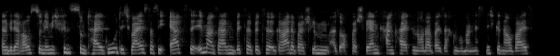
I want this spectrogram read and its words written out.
dann wieder rauszunehmen. Ich finde es zum Teil gut. Ich weiß, dass die Ärzte immer sagen, bitte, bitte, gerade bei schlimmen, also auch bei schweren Krankheiten oder bei Sachen, wo man es nicht genau weiß,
